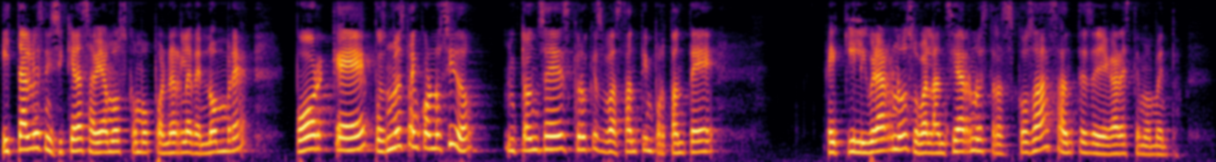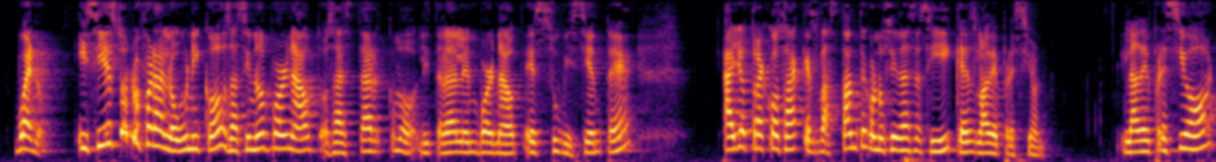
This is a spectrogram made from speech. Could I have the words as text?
y tal vez ni siquiera sabíamos cómo ponerle de nombre porque pues no es tan conocido. Entonces creo que es bastante importante equilibrarnos o balancear nuestras cosas antes de llegar a este momento. Bueno, y si esto no fuera lo único, o sea, si no burnout, o sea, estar como literal en burnout es suficiente, hay otra cosa que es bastante conocida, es así, que es la depresión. La depresión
